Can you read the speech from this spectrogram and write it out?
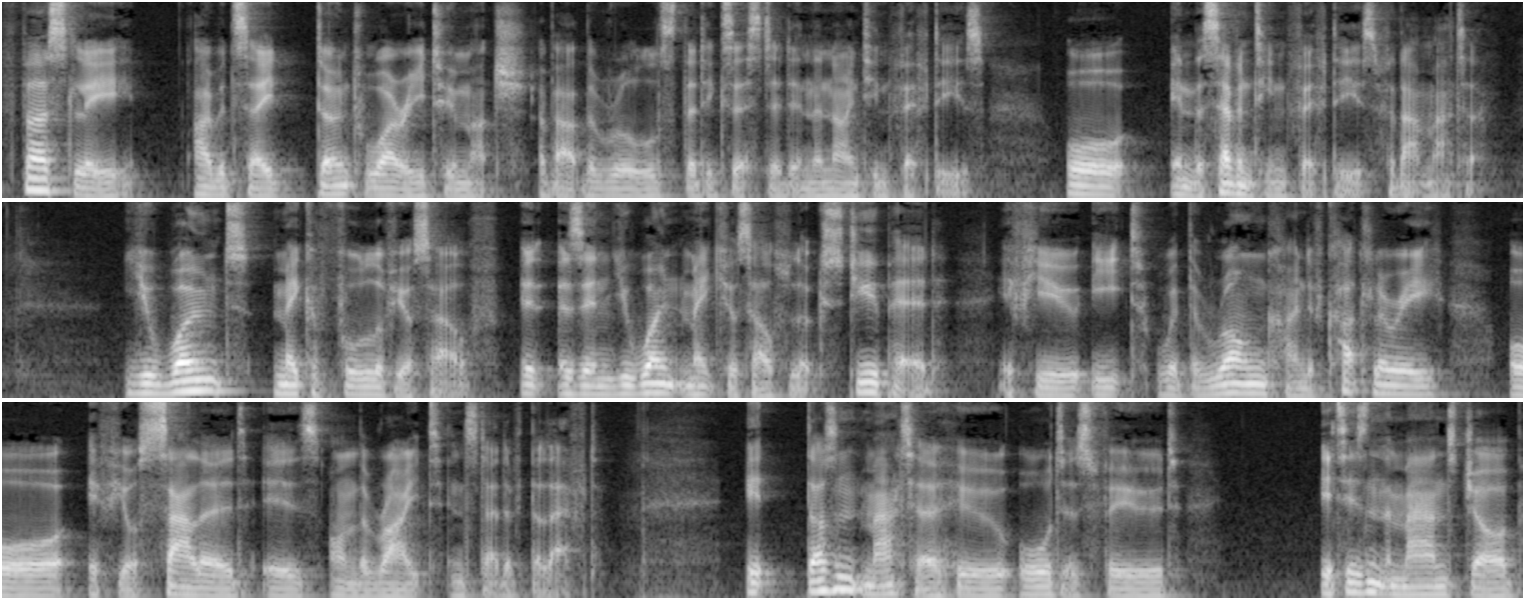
Firstly, I would say don't worry too much about the rules that existed in the 1950s, or in the 1750s for that matter. You won't make a fool of yourself, it, as in, you won't make yourself look stupid if you eat with the wrong kind of cutlery or if your salad is on the right instead of the left it doesn't matter who orders food. It isn't the man's job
